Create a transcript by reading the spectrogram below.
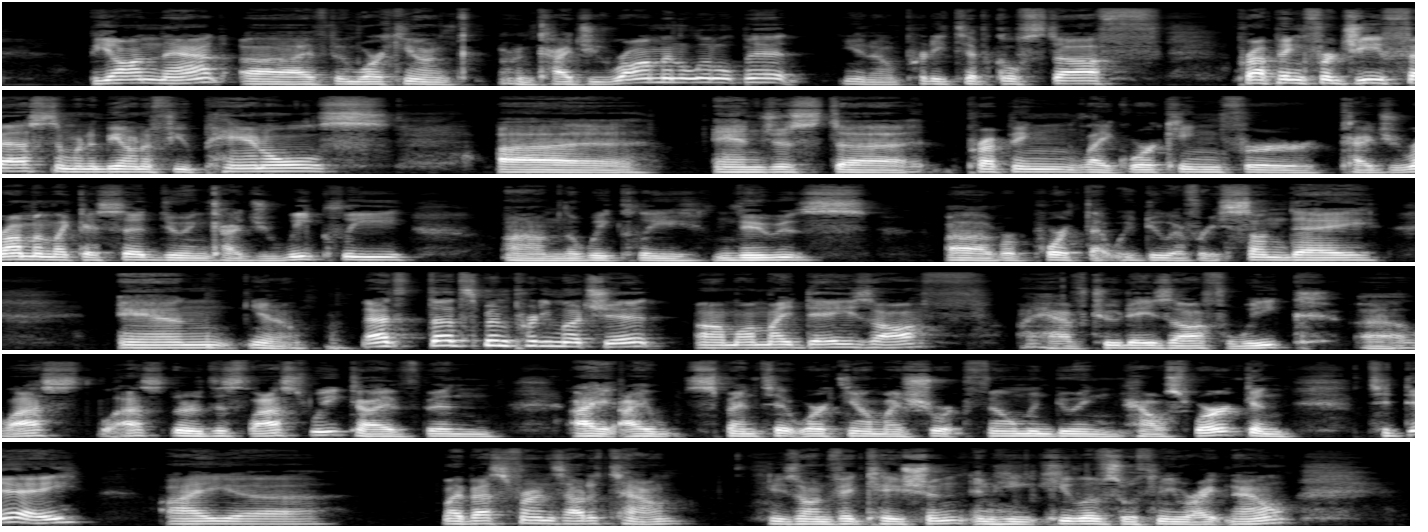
Beyond that, uh, I've been working on on Kaiju Ramen a little bit. You know, pretty typical stuff. Prepping for G Fest. I'm going to be on a few panels, uh, and just uh, prepping, like working for Kaiju Ramen. Like I said, doing Kaiju Weekly, um, the weekly news uh, report that we do every Sunday and you know that's that's been pretty much it um on my days off i have two days off a week uh last last or this last week i've been i i spent it working on my short film and doing housework and today i uh my best friend's out of town he's on vacation and he he lives with me right now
